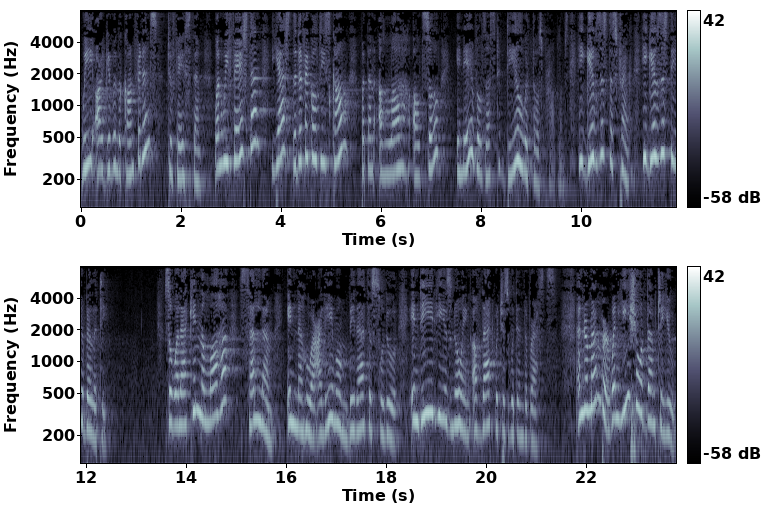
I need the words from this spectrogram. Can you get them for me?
We are given the confidence to face them. When we face them, yes, the difficulties come, but then Allah also enables us to deal with those problems. He gives us the strength. He gives us the ability. So وَلَكِنَّ اللَّهَ سَلَّمْ إِنَّهُ عَلِيمٌ بِذَاتِ الصُّدُورِ Indeed, He is knowing of that which is within the breasts. And remember, when He showed them to you,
